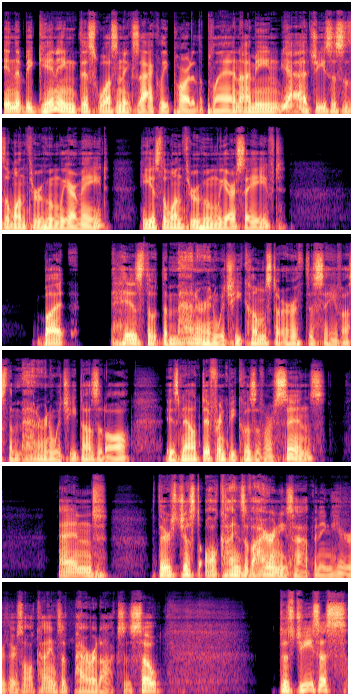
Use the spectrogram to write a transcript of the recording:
in the beginning, this wasn't exactly part of the plan. I mean, yeah, Jesus is the one through whom we are made, He is the one through whom we are saved. But his the, the manner in which he comes to earth to save us, the manner in which he does it all, is now different because of our sins. And there's just all kinds of ironies happening here. There's all kinds of paradoxes. So, does Jesus,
